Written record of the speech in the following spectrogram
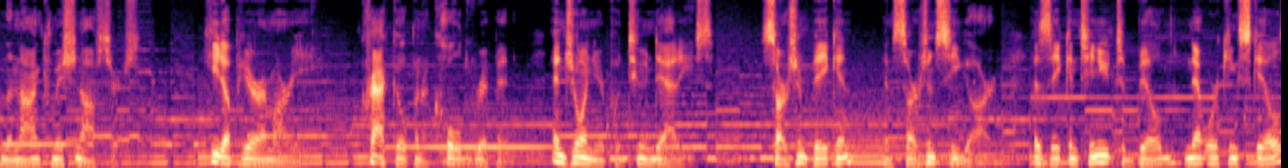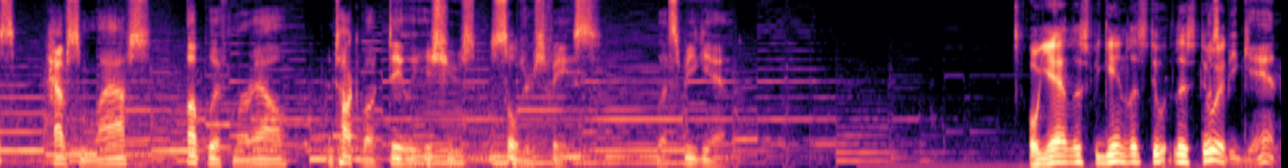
of the non commissioned officers. Heat up your MRE, crack open a cold rip it, and join your platoon daddies, Sergeant Bacon and Sergeant Seagar, as they continue to build networking skills, have some laughs, uplift morale, and talk about daily issues soldiers face. Let's begin. Oh yeah, let's begin. Let's do it. Let's do Let's it. begin.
